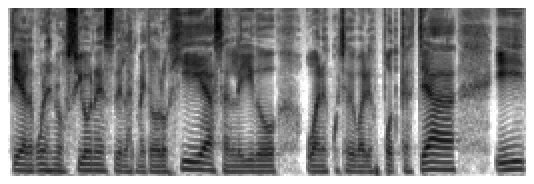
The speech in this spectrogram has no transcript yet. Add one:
tienen algunas nociones de las metodologías, han leído o han escuchado varios podcasts ya y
